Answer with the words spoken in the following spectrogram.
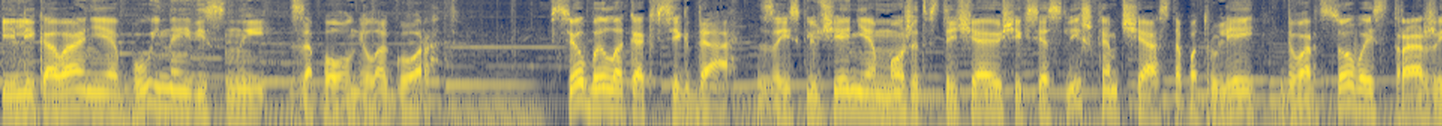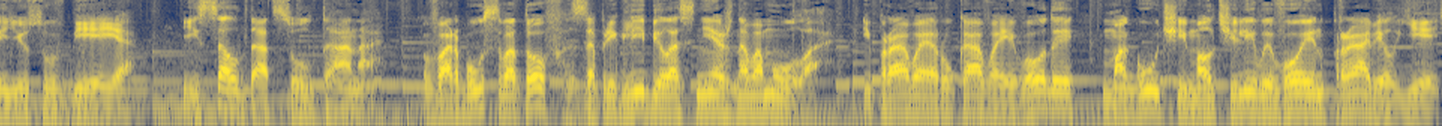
и ликование буйной весны заполнило город. Все было как всегда, за исключением, может, встречающихся слишком часто патрулей дворцовой стражи Юсуфбея и солдат султана. В арбу сватов запрягли белоснежного мула, и правая рука воеводы, могучий, молчаливый воин, правил ей,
